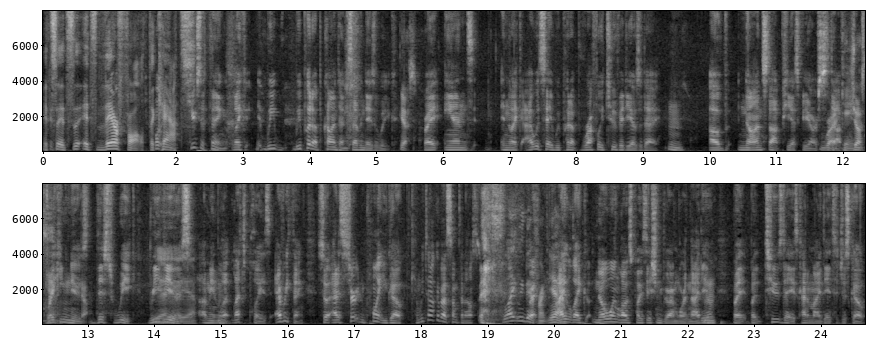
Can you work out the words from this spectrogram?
It's it's it's their fault. The Well, cats. Here's the thing: like we we put up content seven days a week. Yes. right? And and like I would say we put up roughly two videos a day Mm. of nonstop PSVR stuff. Games. Just Breaking news Yeah. this week, Yeah, yeah, reviews. yeah. I mean, let, let's plays, everything. So at a certain point, you go, "Can we talk about something else?" Slightly different, Right? yeah. I like no one loves PlayStation VR more than I do, Mm-hmm. but but Tuesday is kind of my day to just go.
